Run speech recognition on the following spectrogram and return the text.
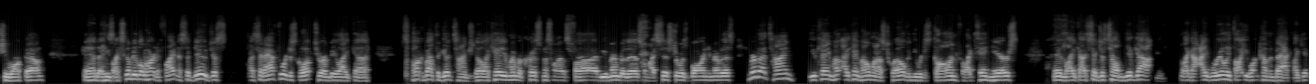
she walked out, and uh, he's like, "It's going to be a little hard to fight." And I said, "Dude, just," I said, afterward, just go up to her and be like, uh, "Talk about the good times." You know, like, "Hey, you remember Christmas when I was five? You remember this when my sister was born? You remember this? Remember that time You came. I came home when I was 12, and you were just gone for like 10 years. And like I said, just tell them you got me. Like I I really thought you weren't coming back. Like it,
